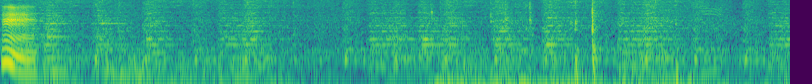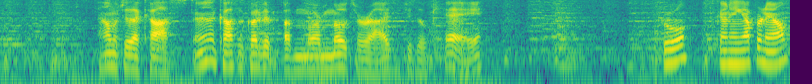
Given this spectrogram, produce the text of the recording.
Hmm. How much did that cost? Eh, it cost quite a bit of more motorized, which is okay. Cool. Let's kind of hang out for now.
